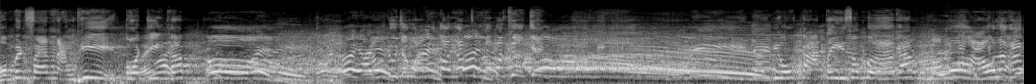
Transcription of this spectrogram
ผมเป็นแฟนหนังพี่ ตัวจริงครับ โอ้เฮ้ยเอาเอาดูจังหวะนี้ก่อนครับชมรมพระเครื่องยิง ได้มีโอกาสตีเสมอครับ โอ้เอาแล้วครับ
